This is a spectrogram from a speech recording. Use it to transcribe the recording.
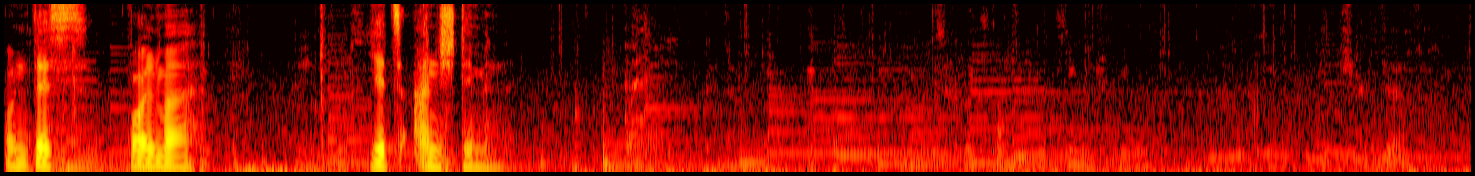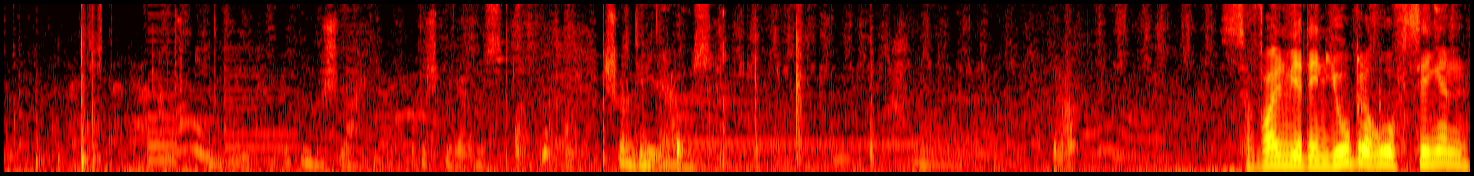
und das wollen wir jetzt anstimmen. Schon wieder aus. So wollen wir den Jubelruf singen.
